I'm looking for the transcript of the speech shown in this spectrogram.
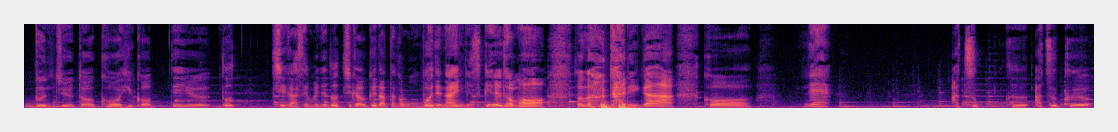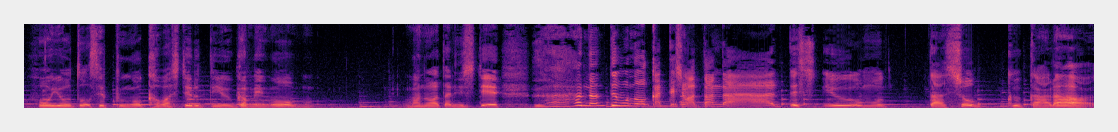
文中とコウヒコっていう、どっちが攻めでどっちが受けだったかも覚えてないんですけれども、その二人が、こう、ね、熱く、熱く、抱擁と接吻を交わしてるっていう画面を目の当たりにして、うわーなんてものを買ってしまったんだっていう思ってたショックから、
